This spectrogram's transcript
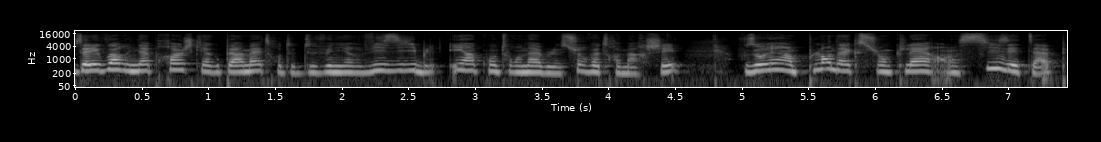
Vous allez voir une approche qui va vous permettre de devenir visible et incontournable sur votre marché. Vous aurez un plan d'action clair en 6 étapes,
